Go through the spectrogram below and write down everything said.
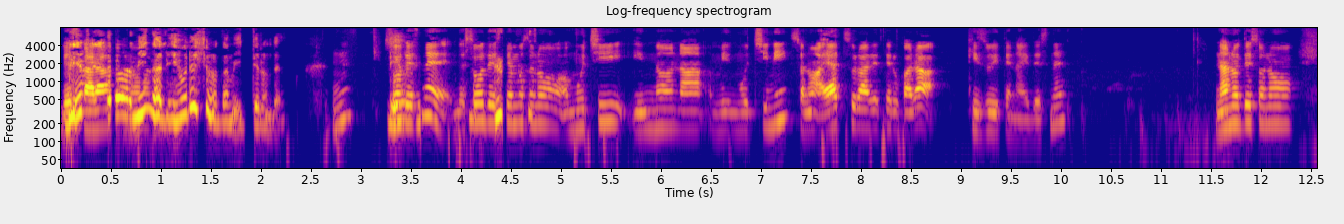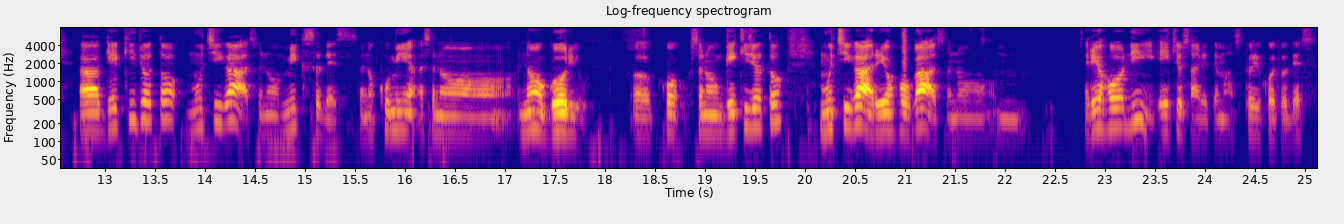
ですから、みんなリフレッシュのために行ってるんだよ。ん？そうですね。そうです。でもその無知のな無知にその操られてるから気づいてないですね。なのでそのあ劇場と無知がそのミックスです。その組みそのの合流。その劇場と無知が両方がその両方に影響されてますということです。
